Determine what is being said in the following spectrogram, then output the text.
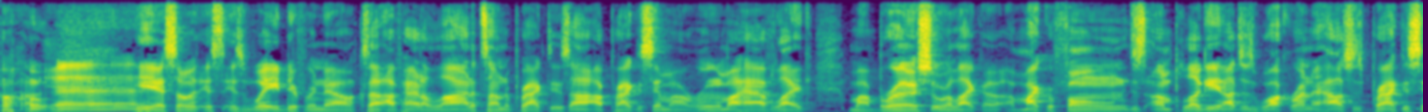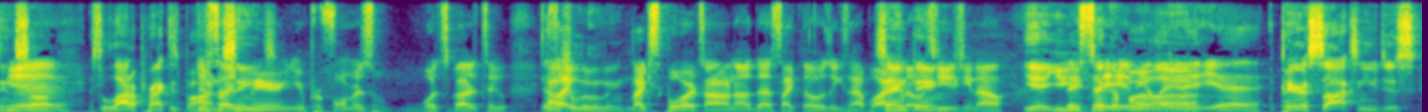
Yeah, yeah, yeah. yeah, so it's it's way different now because I've had a lot of time to practice. I, I practice in my room. I have like my brush or like a, a microphone, just unplug it. I just walk around the house just practicing. Yeah. So it's a lot of practice behind Just the like scenes. mirroring your performance, what's about to take. It's Absolutely. Like, like sports. I don't know. That's like the old example I Same could always thing. use. You know. Yeah, you, They you say take up a, uh, it. Yeah. pair of socks and you just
